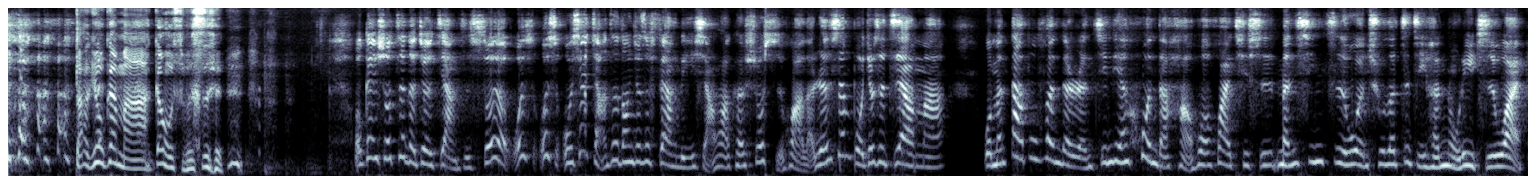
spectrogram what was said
打给我干嘛？干我什么事？我跟你说，真的就是这样子。所有我我我现在讲这个东西就是非常理想化，可是说实话了，人生不就是这样吗？我们大部分的人今天混得好或坏，其实扪心自问，除了自己很努力之外，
